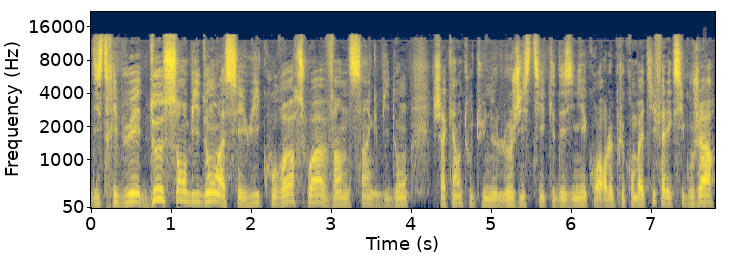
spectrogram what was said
distribué 200 bidons à ses 8 coureurs, soit 25 bidons chacun, toute une logistique désignée coureur le plus combatif. Alexis Goujard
